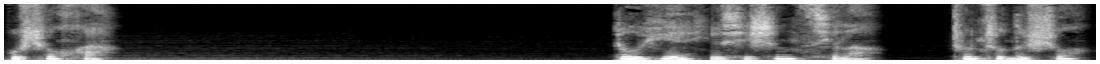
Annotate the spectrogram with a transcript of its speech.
不说话。杜月有些生气了。重重的说：“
